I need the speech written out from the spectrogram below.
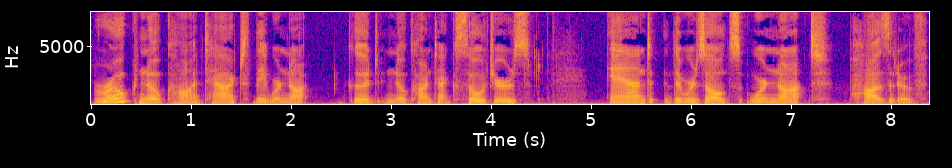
broke no contact. They were not good no contact soldiers, and the results were not positive.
